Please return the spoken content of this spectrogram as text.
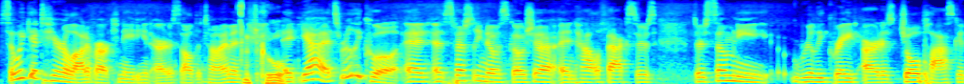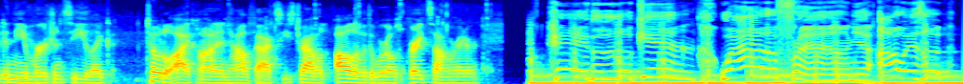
So we get to hear a lot of our Canadian artists all the time. And That's cool. it- yeah, it's really cool. And especially Nova Scotia and Halifax, there's, there's so many really great artists. Joel Plaskett in The Emergency, like total icon in Halifax. He's traveled all over the world. Great songwriter. Hey, good looking, why the frown? You always look better when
